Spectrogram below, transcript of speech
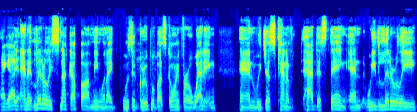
I got it. and it literally snuck up on me when I it was a group of us going for a wedding and we just kind of had this thing and we literally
